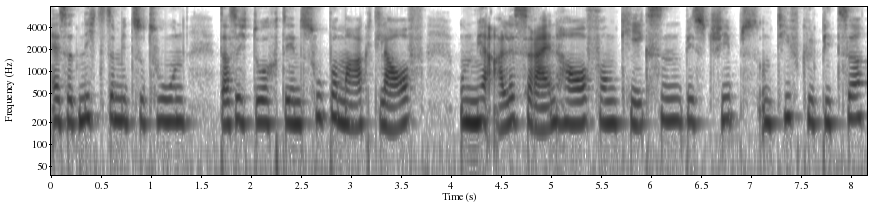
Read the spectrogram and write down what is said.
es hat nichts damit zu tun, dass ich durch den Supermarkt laufe und mir alles reinhau, von Keksen bis Chips und Tiefkühlpizza,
